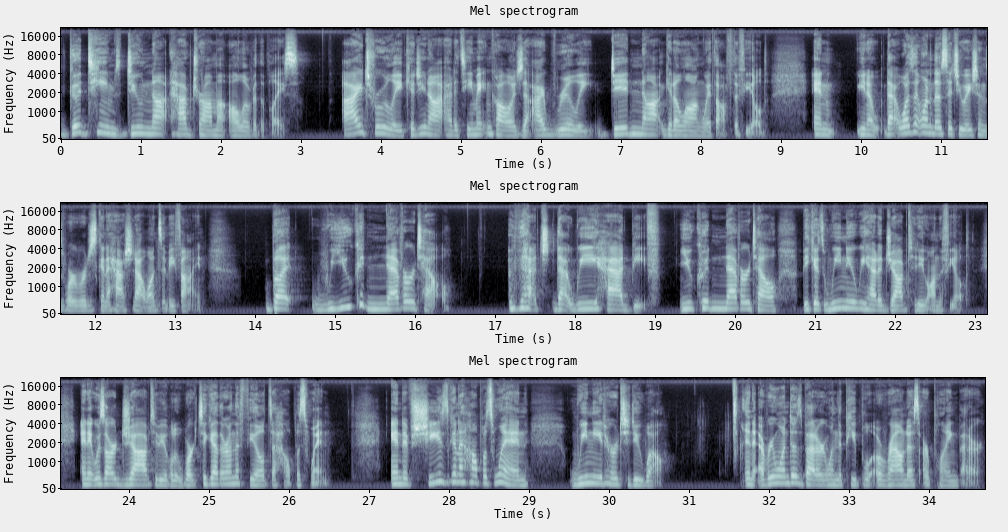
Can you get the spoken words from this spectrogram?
Good teams do not have drama all over the place. I truly, kid you not, had a teammate in college that I really did not get along with off the field. And, you know, that wasn't one of those situations where we're just going to hash it out once and be fine. But you could never tell that that we had beef. You could never tell because we knew we had a job to do on the field. And it was our job to be able to work together on the field to help us win. And if she's going to help us win, we need her to do well. And everyone does better when the people around us are playing better.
